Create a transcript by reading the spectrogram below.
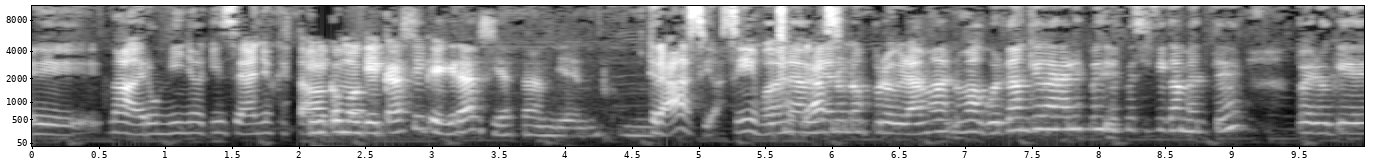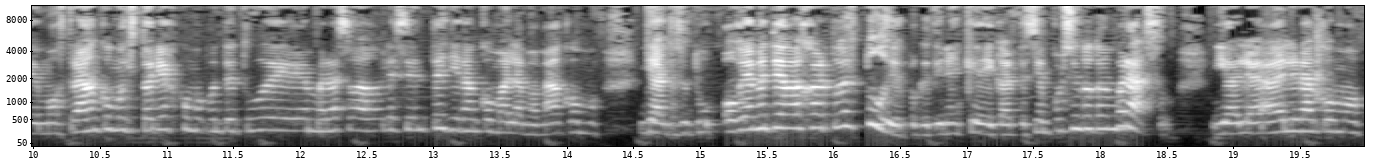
eh, nada, era un niño de 15 años que estaba... Y como, que casi que gracias también. Gracias, sí, bueno, habían unos programas, no me acuerdo en qué canal específicamente, pero que mostraban como historias como ponte tú de embarazos adolescentes y eran como a la mamá como, ya, entonces tú obviamente vas a bajar tus estudios porque tienes que dedicarte 100% a tu embarazo. Y a él era como,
